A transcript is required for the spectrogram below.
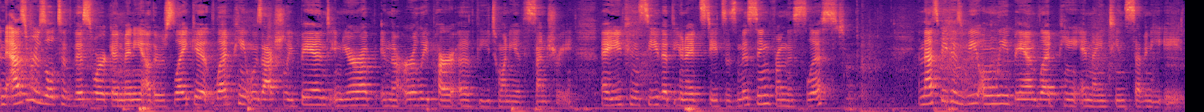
And as a result of this work and many others like it, lead paint was actually banned in Europe in the early part of the 20th century. Now you can see that the United States is missing from this list, and that's because we only banned lead paint in 1978.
